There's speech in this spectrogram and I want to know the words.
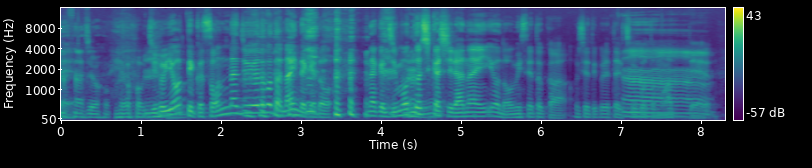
ので。要な情報。重要っていうかそんな重要なことはないんだけど なんか地元しか知らないようなお店とか教えてくれたりすることもあって。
